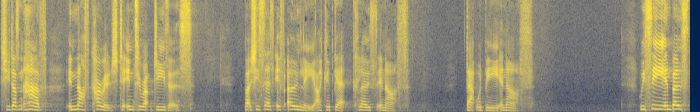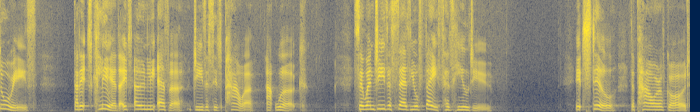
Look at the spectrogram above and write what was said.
She doesn't have enough courage to interrupt Jesus. But she says, if only I could get close enough, that would be enough. We see in both stories that it's clear that it's only ever Jesus' power at work. So when Jesus says, Your faith has healed you, it's still the power of God.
